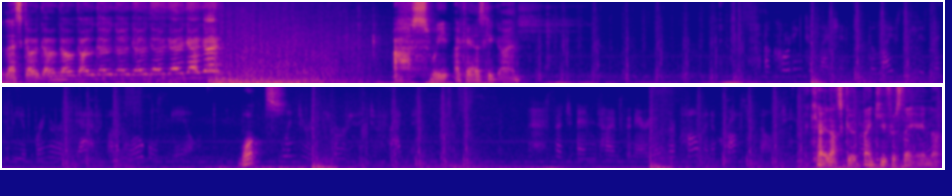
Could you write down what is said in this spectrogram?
Let's go, go, go, go, go, go, go, go, go, go, go. Ah, oh, sweet. Okay, let's keep going. According to legend, the Okay, that's good. Thank you for stating that.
